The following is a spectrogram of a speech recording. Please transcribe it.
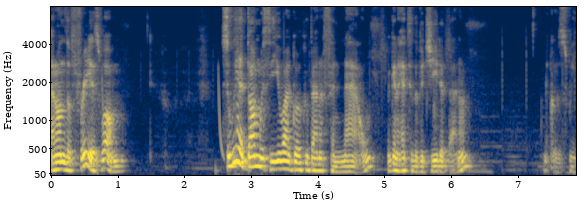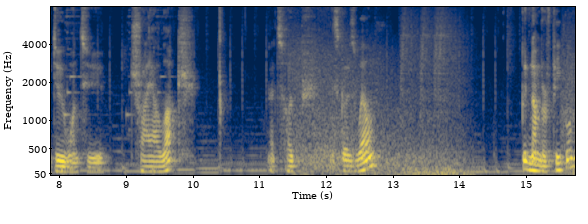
and on the free as well. So we are done with the UI Goku banner for now. We're gonna head to the Vegeta banner because we do want to try our luck Let's hope this goes well. Good number of people.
